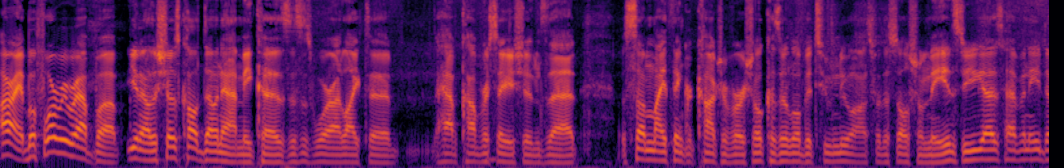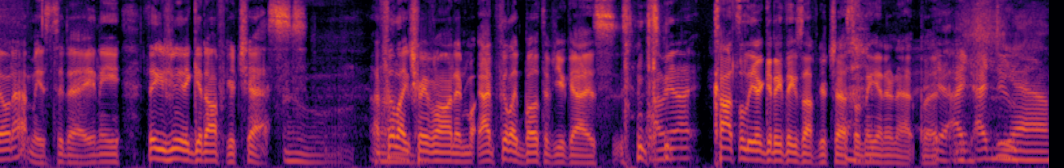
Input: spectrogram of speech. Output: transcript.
All right, before we wrap up, you know the show's called Don't At Me because this is where I like to have conversations that some might think are controversial because they're a little bit too nuanced for the social needs. Do you guys have any don't at me's today? Any things you need to get off your chest? I feel like um, Travon and I feel like both of you guys I mean, I, constantly are getting things off your chest on the internet. But yeah, I, I do. Yeah.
